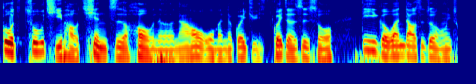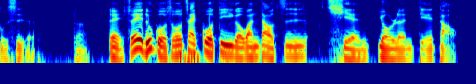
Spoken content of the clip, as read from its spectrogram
过出起跑线之后呢，然后我们的规矩规则是说，第一个弯道是最容易出事的。对对，所以如果说在过第一个弯道之前有人跌倒，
